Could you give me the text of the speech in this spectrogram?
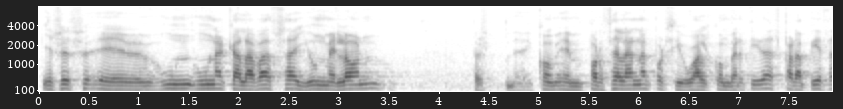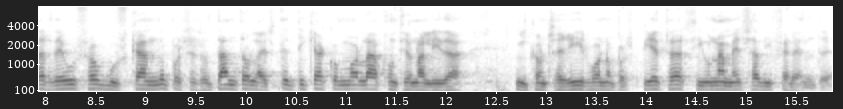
Y eso es eh, una calabaza y un melón, pues, eh, en porcelana, pues igual convertidas para piezas de uso, buscando pues eso, tanto la estética como la funcionalidad y conseguir bueno, pues piezas y una mesa diferente.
